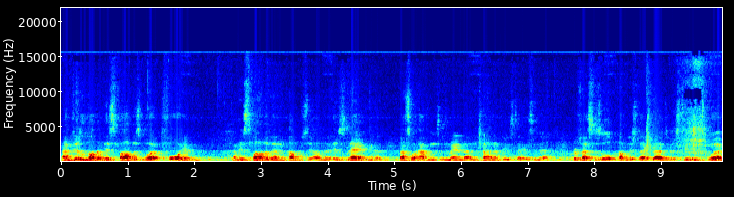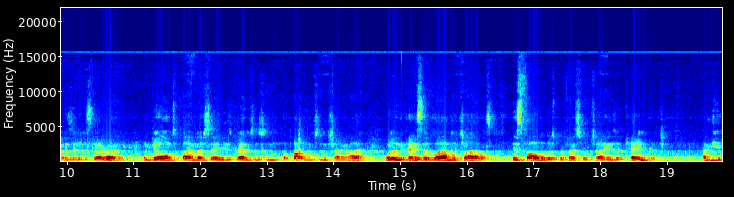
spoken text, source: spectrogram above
and did a lot of his father's work for him. And his father then published it under his name. You know, that's what happens in mainland China these days. You know, professors all publish their graduate students' work as if it's their own, and go on to buy Mercedes Benzes and apartments in Shanghai. Well, in the case of Lionel Giles, his father was professor of Chinese at Cambridge, and he,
